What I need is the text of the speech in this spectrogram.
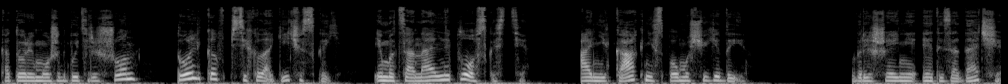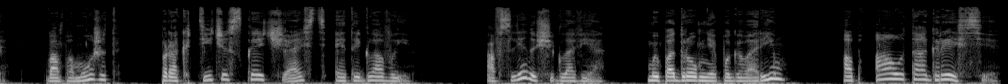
который может быть решен только в психологической, эмоциональной плоскости, а никак не с помощью еды. В решении этой задачи вам поможет практическая часть этой главы. А в следующей главе мы подробнее поговорим об аутоагрессии,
